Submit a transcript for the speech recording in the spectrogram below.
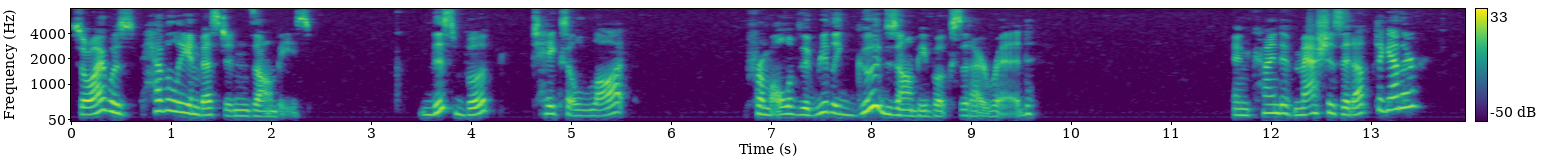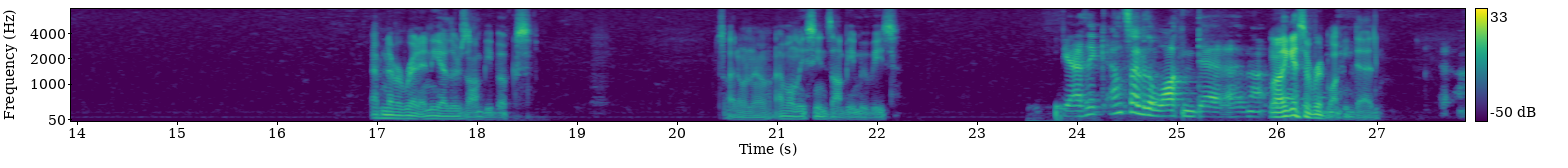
So I was heavily invested in zombies. This book takes a lot from all of the really good zombie books that I read and kind of mashes it up together I've never read any other zombie books. So I don't know. I've only seen zombie movies. Yeah, I think outside of The Walking Dead, I have not. Well, I guess I've read Walking Dead. Yeah.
